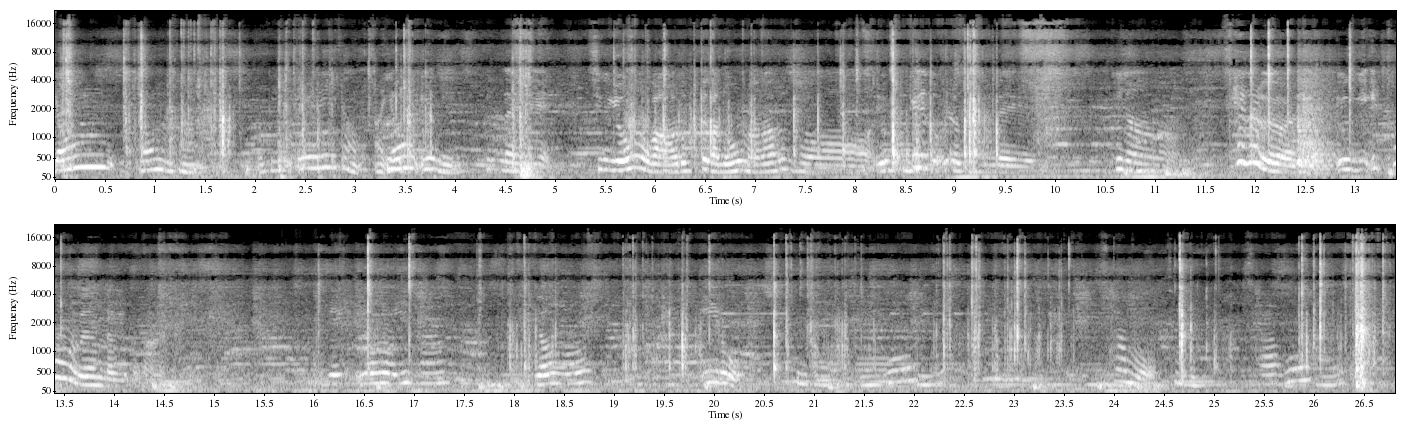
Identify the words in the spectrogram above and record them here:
0, 0, 3. 여기 1, 2, 3. 아, 0, 1, 2. 근데 지금 영어가 롯데가 너무 많아서 여기 깨도 올려주는데 그냥 색을 외워야 돼. 여기 이 통을 외운다기보다는 이게 영어 2, 3, 영어 1호, 2호, 3호, 4호,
